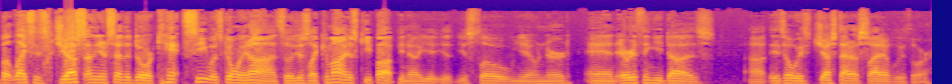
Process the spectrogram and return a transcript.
but Lex is just on the other side of the door, can't see what's going on, so he's just like, come on, just keep up, you know, you you, you slow, you know, nerd. And everything he does uh, is always just out of sight of Luthor.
